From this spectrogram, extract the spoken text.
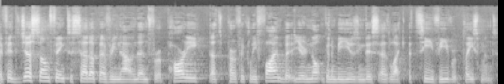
If it's just something to set up every now and then for a party, that's perfectly fine, but you're not going to be using this as like a TV replacement.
